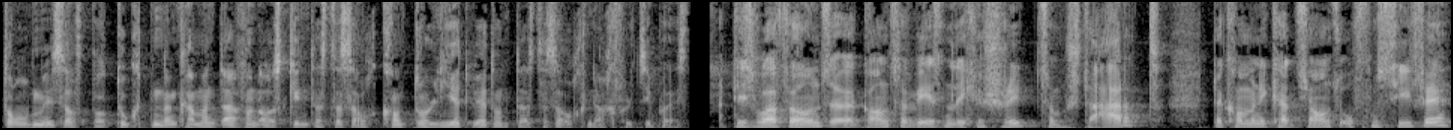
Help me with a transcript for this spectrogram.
droben ist auf Produkten, dann kann man davon ausgehen, dass das auch kontrolliert wird und dass das auch nachvollziehbar ist. Das war für uns ein ganz wesentlicher Schritt zum Start der Kommunikationsoffensive,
